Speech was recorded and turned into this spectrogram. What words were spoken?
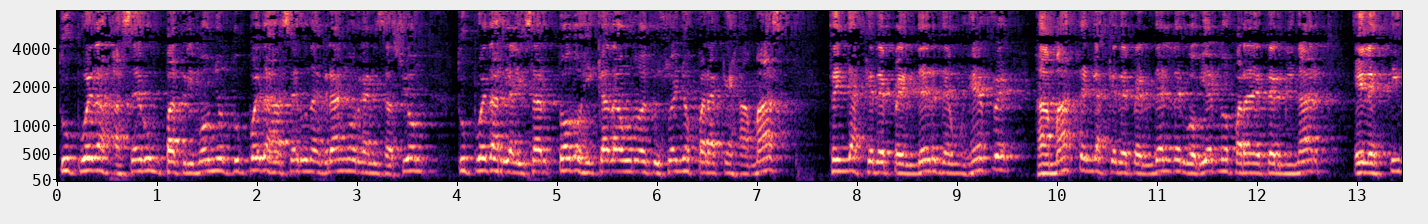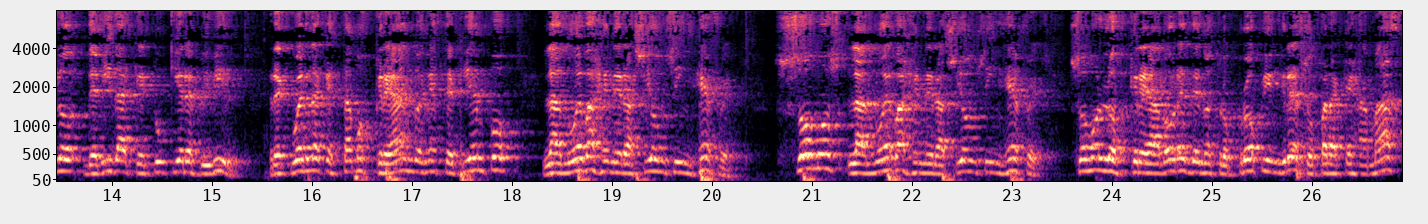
tú puedas hacer un patrimonio, tú puedas hacer una gran organización, tú puedas realizar todos y cada uno de tus sueños para que jamás tengas que depender de un jefe, jamás tengas que depender del gobierno para determinar el estilo de vida que tú quieres vivir. Recuerda que estamos creando en este tiempo la nueva generación sin jefe. Somos la nueva generación sin jefe. Somos los creadores de nuestro propio ingreso para que jamás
